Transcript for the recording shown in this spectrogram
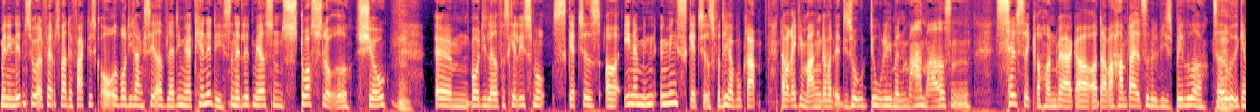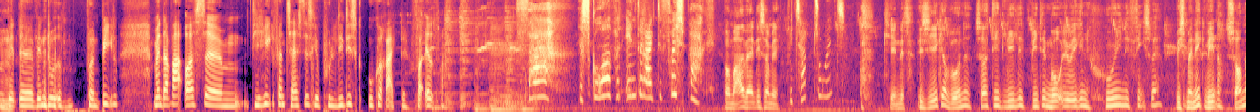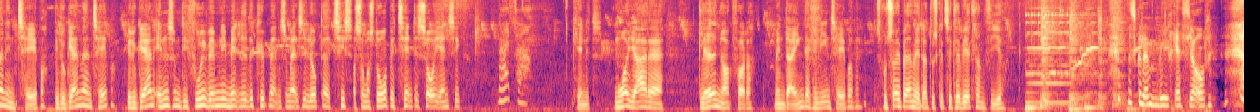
Men i 1997 var det faktisk året, hvor de lancerede Vladimir Kennedy, sådan et lidt mere sådan storslået show, Mm øhm, hvor de lavede forskellige små sketches. Og en af mine yndlingssketches fra det her program, der var rigtig mange, der var de to udulige, men meget, meget sådan selvsikre håndværkere, og der var ham, der altid ville vise billeder taget Mm, ud igennem mm. øh, vinduet på en bil. Men der var også øhm, de helt fantastiske politisk ukorrekte forældre. Far, jeg scorede på et indirekte frispark. Hvor meget vandt I så med? Vi tabte 2-1. Kenneth. Hvis I ikke har vundet, så er dit lille bitte mål jo ikke en hujende fis værd. Hvis man ikke vinder, så er man en taber. Vil du gerne være en taber? Vil du gerne ende som de fulde vemmelige mænd nede ved købmanden, som altid lugter af tis, og som har store betændte sår i ansigtet? Nej, far. Kenneth. Mor og jeg er da glade nok for dig, men der er ingen, der kan lide en taber, vel? Smut så i bad med dig. Du skal til klaver klokken 4. Det skulle da mega sjovt.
